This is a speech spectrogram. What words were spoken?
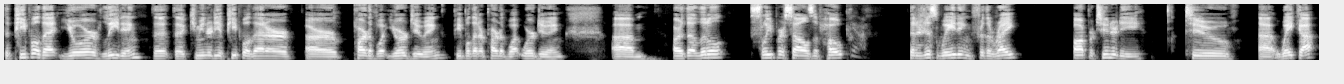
the people that you're leading, the the community of people that are are part of what you're doing, people that are part of what we're doing, um, are the little sleeper cells of hope yeah that are just waiting for the right opportunity to uh, wake up.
